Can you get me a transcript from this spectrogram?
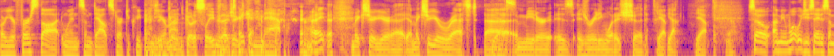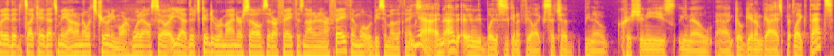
or your first thought when some doubts start to creep into your go, mind? go to sleep. Go take a nap, right? make sure your uh, yeah, make sure your rest uh, Yes. meter is is reading what it should. Yep. Yeah. Yeah. Yeah. So, I mean, what would you say to somebody that it's like, hey, that's me. I don't know what's true anymore. What else? So, yeah, it's good to remind ourselves that our faith is not in our faith. And what would be some other things? Yeah, and, I, and boy, this is going to feel like such a you know Christianese, you know, uh, go get them guys. But like that's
